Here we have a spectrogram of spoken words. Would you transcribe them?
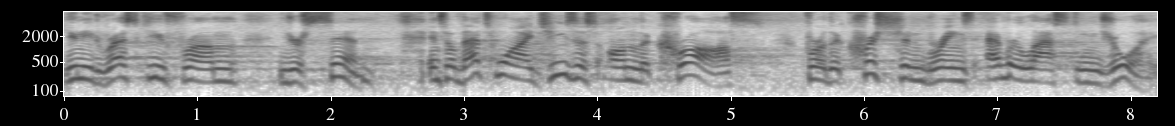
You need rescue from your sin. And so that's why Jesus on the cross for the Christian brings everlasting joy.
